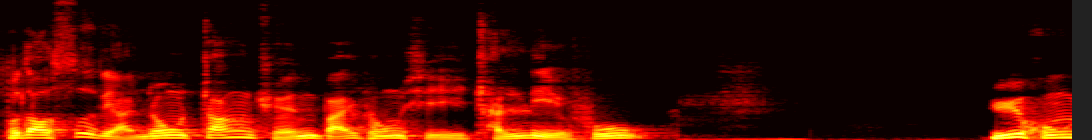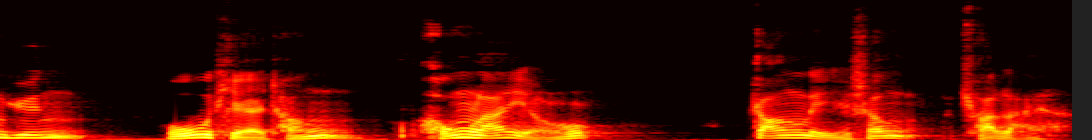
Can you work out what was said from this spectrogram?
不到四点钟，张群、白崇禧、陈立夫、于红军、吴铁城、洪兰友、张立生全来了。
